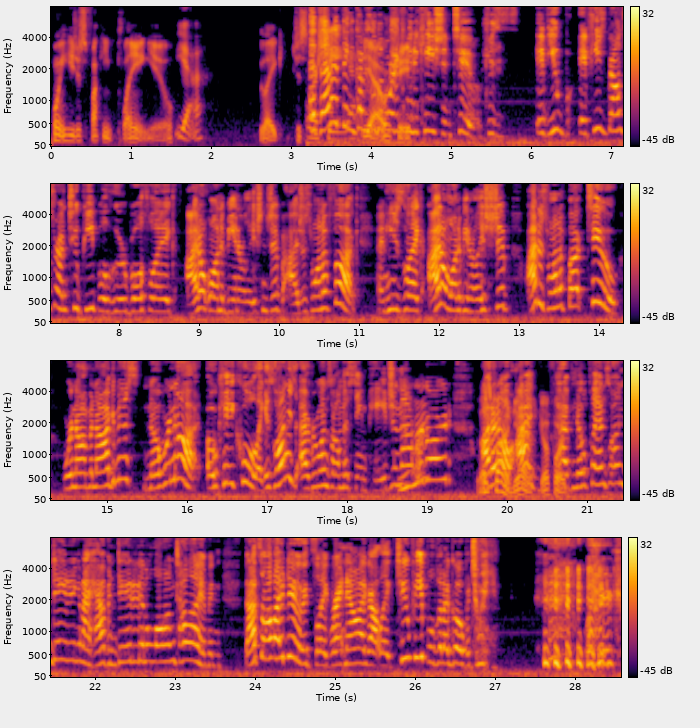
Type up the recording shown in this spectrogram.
point, he's just fucking playing you. yeah, Like just Or And then I think it yeah. comes Yeah, a little or more to communication too, because if you if he's bounced around two people who are both like, I don't want to be in a relationship, I just want to fuck, and he's like, I don't want to be in a relationship, I just want to fuck too. We're not monogamous. No, we're not. Okay, cool. Like as long as everyone's on the same page in that Mhm. regard, That's I don't fine, know. yeah, I go for it. have no plans on dating, and I haven't dated in a long time, and that's all I do. It's like right now I got like two people that I go between. like,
